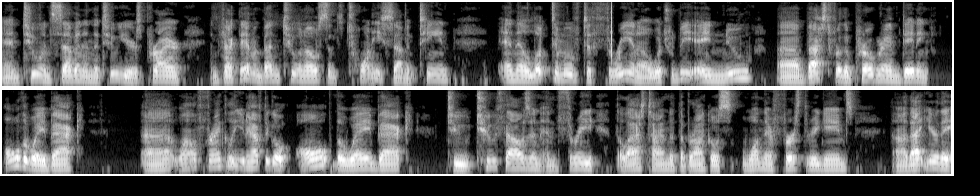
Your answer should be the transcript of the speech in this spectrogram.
and two and seven in the two years prior. In fact, they haven't been two and zero oh since 2017, and they'll look to move to three and zero, oh, which would be a new uh, best for the program dating all the way back. Uh, well, frankly, you'd have to go all the way back to 2003, the last time that the Broncos won their first three games. Uh, that year they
